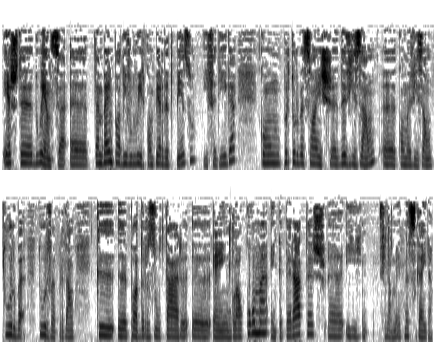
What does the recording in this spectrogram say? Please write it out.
Esta doença uh, também pode evoluir com perda de peso e fadiga, com perturbações da visão, uh, com uma visão turba, turva, perdão, que uh, pode resultar em glaucoma, em cataratas e, finalmente, na cegueira.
